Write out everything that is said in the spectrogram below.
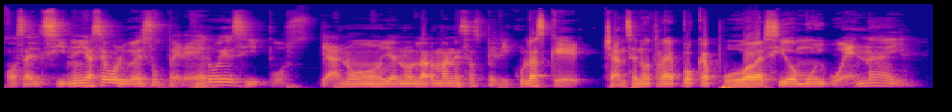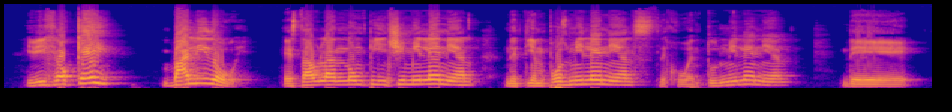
o sea, el cine ya se volvió de superhéroes y pues ya no, ya no la arman esas películas que chance en otra época pudo haber sido muy buena y, y dije, ok, válido, güey. Está hablando un pinche millennial, de tiempos millennials, de juventud millennial, de,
